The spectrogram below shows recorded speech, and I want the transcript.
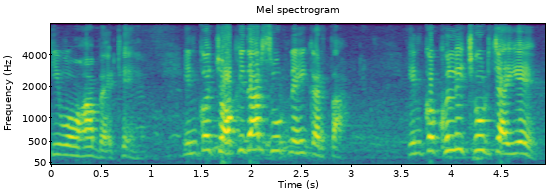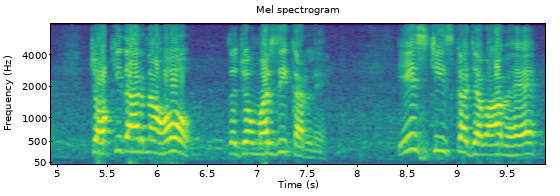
कि वो वहाँ बैठे हैं। इनको चौकीदार सूट नहीं करता। इनको खुली छूट चाहिए। चौकीदार ना हो तो जो मर्ज़ी कर ले। इस चीज़ का जवाब है,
